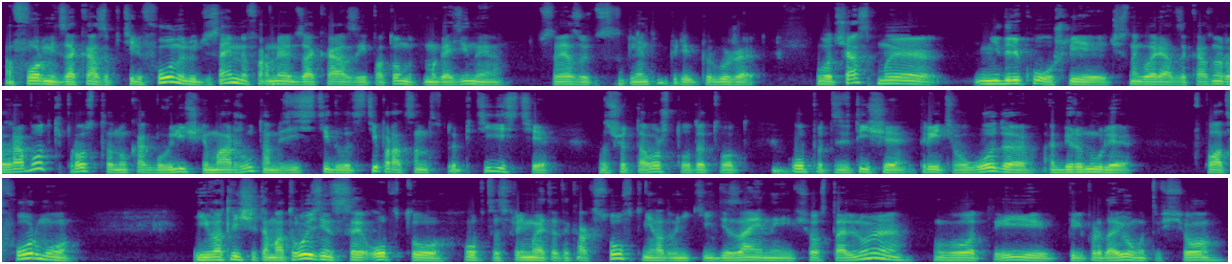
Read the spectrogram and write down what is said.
оформить заказы по телефону, люди сами оформляют заказы, и потом магазины связываются с клиентами, перегружают. Вот сейчас мы недалеко ушли, честно говоря, от заказной разработки, просто, ну, как бы увеличили маржу там с 10-20% до 50% за счет того, что вот этот вот опыт 2003 года обернули в платформу, и в отличие там, от розницы, опту, опт воспринимает это как софт, не надо никакие дизайны и все остальное, вот, и перепродаем это все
